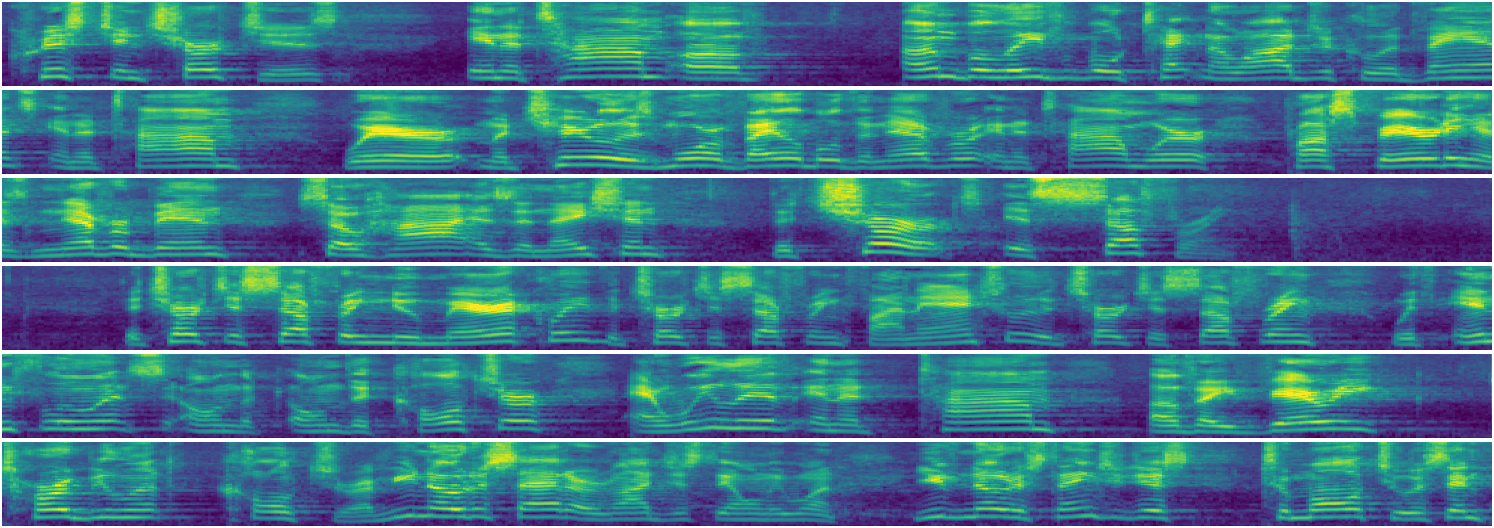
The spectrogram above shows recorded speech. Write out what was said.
Christian churches, in a time of unbelievable technological advance, in a time where material is more available than ever, in a time where prosperity has never been so high as a nation, the church is suffering. The church is suffering numerically, the church is suffering financially, the church is suffering with influence on the, on the culture, and we live in a time of a very turbulent culture. Have you noticed that, or am I just the only one? You've noticed things are just tumultuous. And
